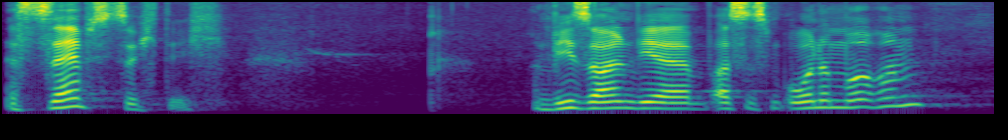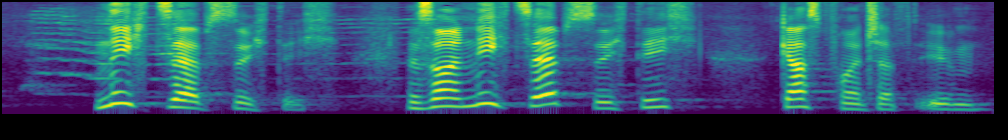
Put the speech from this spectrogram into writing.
ist selbstsüchtig. Und wie sollen wir, was ist ohne Murren? Nicht selbstsüchtig. Wir sollen nicht selbstsüchtig Gastfreundschaft üben.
